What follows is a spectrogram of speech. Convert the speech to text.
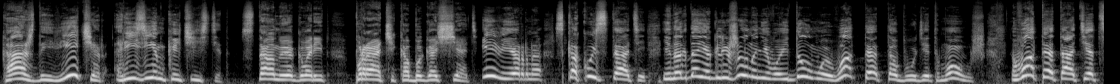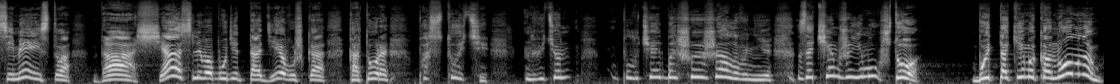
Каждый вечер резинкой чистит. Стану я, говорит, прачек обогащать. И верно, с какой стати? Иногда я гляжу на него и думаю, вот это будет муж, вот это отец семейства. Да, счастлива будет та девушка, которая... Постойте, но ведь он получает большое жалование. Зачем же ему... Что? Быть таким экономным?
